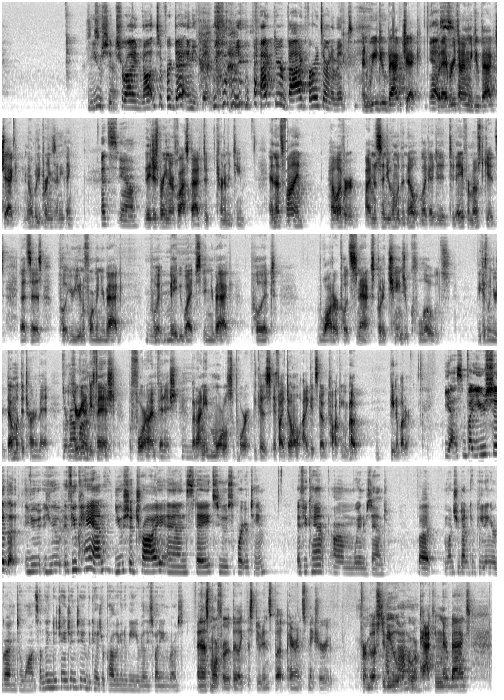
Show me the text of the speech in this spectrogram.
You should try not to forget anything. when you pack your bag for a tournament. And we do bag check. Yes. But every time we do bag check, nobody brings anything. It's yeah. They just bring their class bag to tournament team. And that's fine. However, I'm going to send you home with a note, like I did today for most kids, that says put your uniform in your bag, put mm-hmm. baby wipes in your bag, put water, put snacks, put a change of clothes. Because when you're done with the tournament, You're you're gonna going to want- be finished before I'm finished. But I need moral support because if I don't, I get stuck talking about peanut butter. Yes, but you should you you if you can, you should try and stay to support your team. If you can't, um, we understand. But once you're done competing, you're going to want something to change into because you're probably going to be really sweaty and gross. And that's more for the like the students, but parents make sure for most of you mean, I don't who are packing their bags,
